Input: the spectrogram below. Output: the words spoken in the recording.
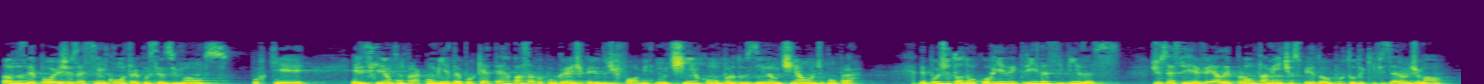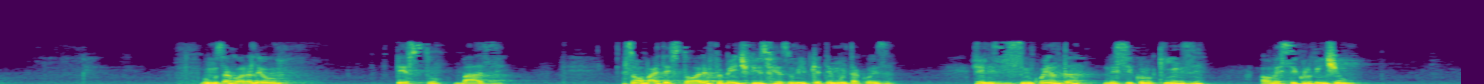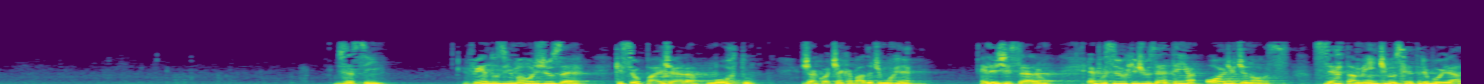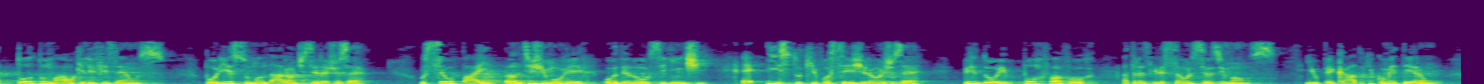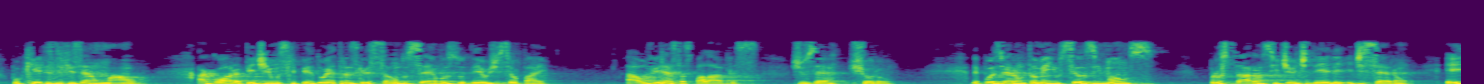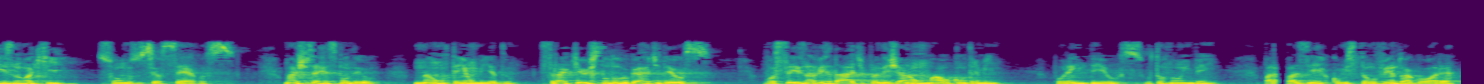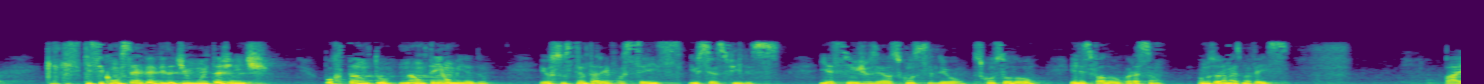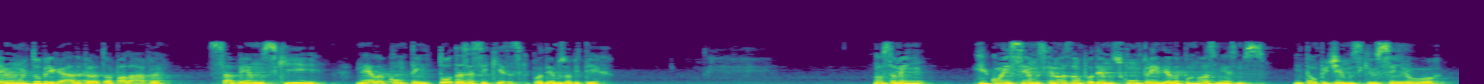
Anos depois, José se encontra com seus irmãos, porque eles queriam comprar comida, porque a terra passava por um grande período de fome. Não tinha como produzir, não tinha onde comprar. Depois de todo um ocorrido entre idas e vindas, José se revela e prontamente os perdoa por tudo que fizeram de mal. Vamos agora ler o texto base. Essa é uma baita história, foi bem difícil resumir porque tem muita coisa. Gênesis 50, versículo 15 ao versículo 21. Diz assim: Vendo os irmãos de José que seu pai já era morto, Jacó tinha acabado de morrer, eles disseram: É possível que José tenha ódio de nós, certamente nos retribuirá todo o mal que lhe fizemos. Por isso mandaram dizer a José: O seu pai, antes de morrer, ordenou o seguinte: É isto que vocês dirão a José: perdoe, por favor, a transgressão de seus irmãos e o pecado que cometeram, porque eles lhe fizeram mal. Agora pedimos que perdoe a transgressão dos servos do Deus de seu pai. Ao ouvir estas palavras, José chorou. Depois vieram também os seus irmãos, prostraram-se diante dele e disseram: Eis-no aqui, somos os seus servos. Mas José respondeu: Não tenham medo. Será que eu estou no lugar de Deus? Vocês, na verdade, planejaram um mal contra mim. Porém, Deus o tornou em bem, para fazer, como estão vendo agora, que, que se conserve a vida de muita gente. Portanto, não tenham medo. Eu sustentarei vocês e os seus filhos. E assim José os, os consolou e lhes falou o coração. Vamos orar mais uma vez? Pai, muito obrigado pela tua palavra. Sabemos que nela contém todas as riquezas que podemos obter. Nós também reconhecemos que nós não podemos compreendê-la por nós mesmos. Então pedimos que o Senhor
